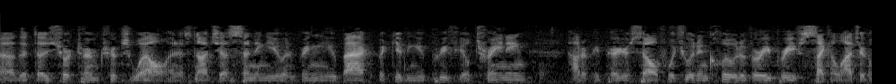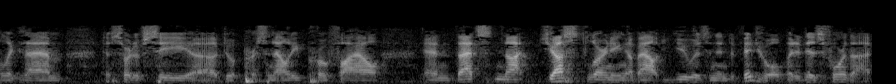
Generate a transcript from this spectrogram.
uh, that does short-term trips well, and it's not just sending you and bringing you back, but giving you pre-field training, how to prepare yourself, which would include a very brief psychological exam to sort of see, uh, do a personality profile, and that's not just learning about you as an individual, but it is for that.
